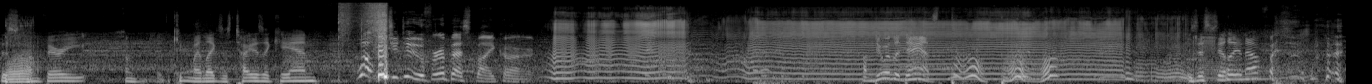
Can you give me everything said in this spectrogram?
This I'm very. I'm keeping my legs as tight as I can. What would you do for a Best Buy card? I'm doing the dance. Is this silly enough?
